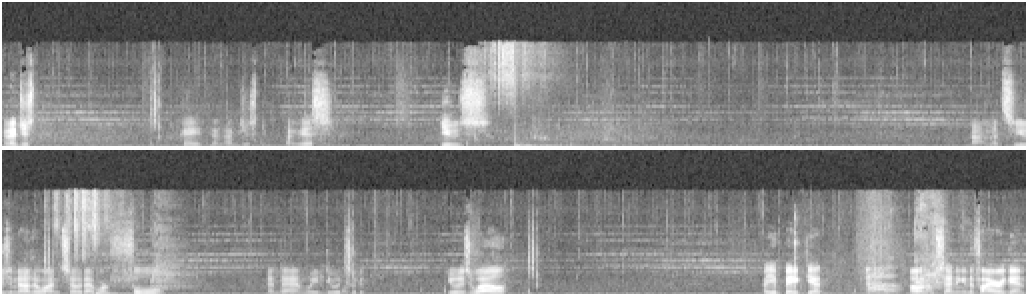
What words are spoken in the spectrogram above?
Can I just... Okay, then I just like this. Use. Let's use another one so that we're full. And then we do it to the you as well. Are you baked yet? Oh, I'm standing in the fire again.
